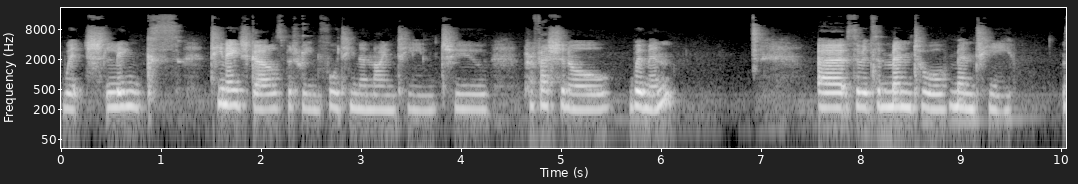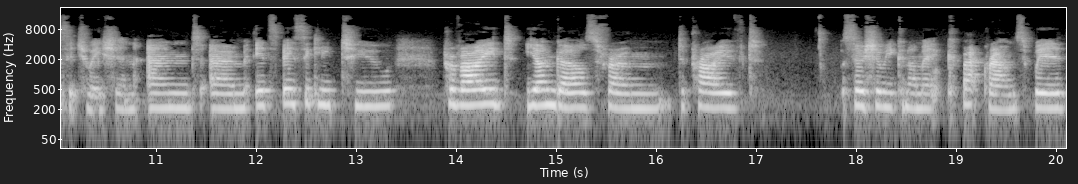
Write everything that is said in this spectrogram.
which links teenage girls between 14 and 19 to professional women. Uh, so it's a mentor-mentee situation, and um, it's basically to provide young girls from deprived socioeconomic backgrounds with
